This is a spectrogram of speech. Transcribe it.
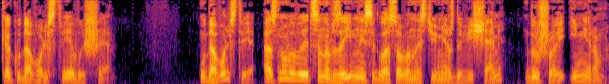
как удовольствие высшее. Удовольствие основывается на взаимной согласованностью между вещами, душой и миром,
